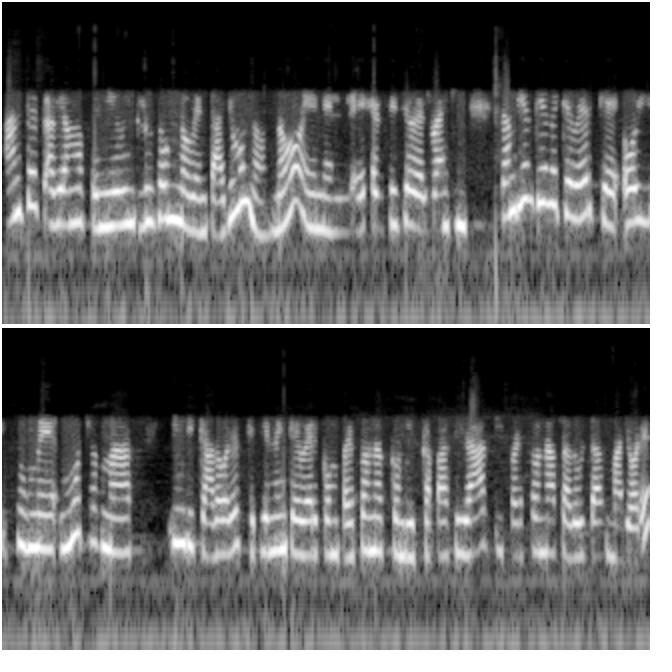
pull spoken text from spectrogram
antes habíamos tenido incluso un 91, ¿no? En el ejercicio del ranking. También tiene que ver que hoy sume muchos más indicadores que tienen que ver con personas con discapacidad y personas adultas mayores.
